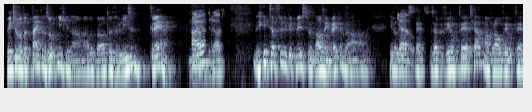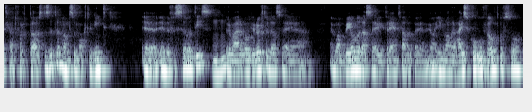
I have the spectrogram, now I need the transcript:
Weet je wat de Titans ook niet gedaan hadden buiten verliezen? Trainen. Ah, ja, ja, inderdaad. Nee, dat vind ik het meest verbazingwekkende aan. Heel ja. wedstrijd. Ze hebben veel tijd gehad, maar vooral veel tijd gehad voor thuis te zitten, want ze mochten niet uh, in de facilities. Mm -hmm. Er waren wel geruchten dat zij, uh, en wat beelden dat zij getraind hadden bij ja, een of ander high school veld of zo,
